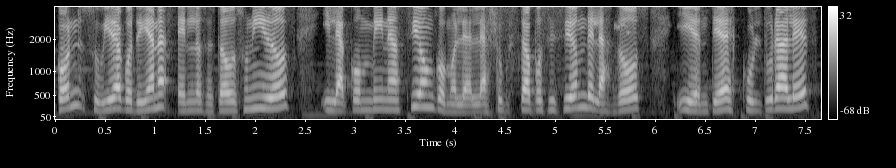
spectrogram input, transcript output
con su vida cotidiana en los Estados Unidos y la combinación, como la, la juxtaposición de las dos identidades culturales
